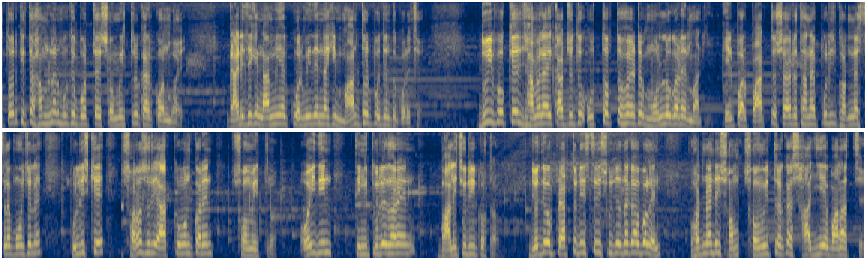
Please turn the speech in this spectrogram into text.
অতর্কিত হামলার মুখে পড়তে সৌমিত্রকার কনভয়। গাড়ি থেকে নামিয়ে কর্মীদের নাকি মারধর পর্যন্ত করেছে। দুই পক্ষের ঝামেলায় কার্যত উত্তপ্ত হয়ে ওঠে মল্লগড়ের মাটি। এরপর পার্থশহর থানায় পুলিশ ঘটনাস্থলে পৌঁছলে পুলিশকে সরাসরি আক্রমণ করেন সৌমিত্র। ওই দিন তিনি তুলে ধরেন বালিচুরির কথাও। যদিও প্রাক্তন স্ত্রী সুজাতাকা বলেন ঘটনাটি সম- সৌমিত্রকা সাজিয়ে বানাচ্ছে।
